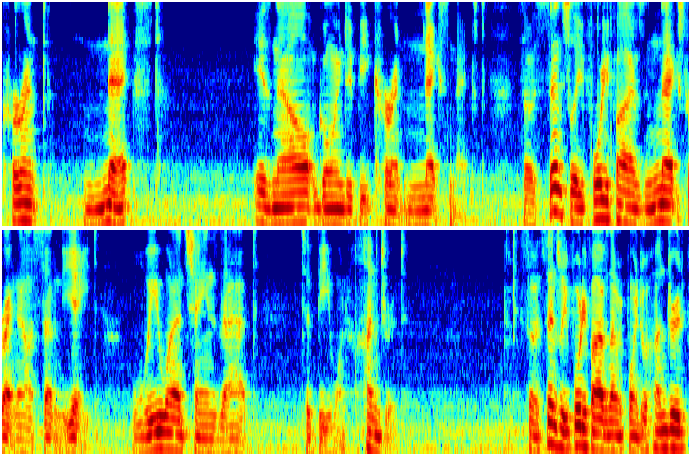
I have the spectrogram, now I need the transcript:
current next is now going to be current next next. So essentially 45's next right now is 78. We want to change that to be 100. So essentially 45 is now pointing to 100.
